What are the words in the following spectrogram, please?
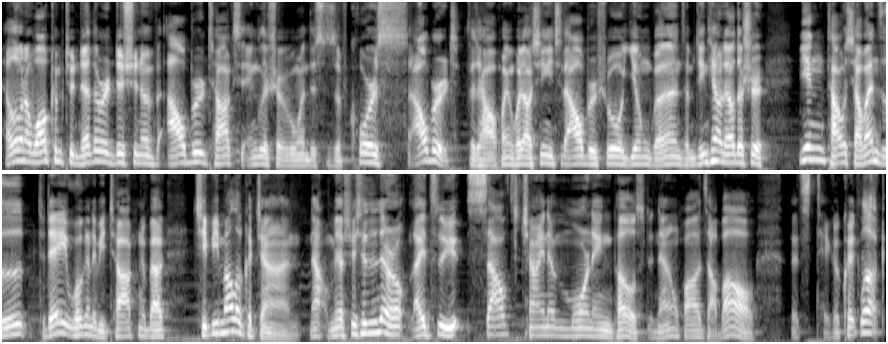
Hello and welcome to another edition of Albert Talks English, everyone. This is, of course, Albert. 大家好，欢迎回到新一期的 Albert 说英文。咱们今天要聊的是樱桃小丸子。Today we're going to be talking about Chibi Malaka-chan. 那我们要学习的内容来自于 South China Morning Post 南华早报。Let's take a quick look.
